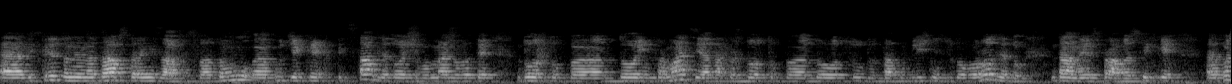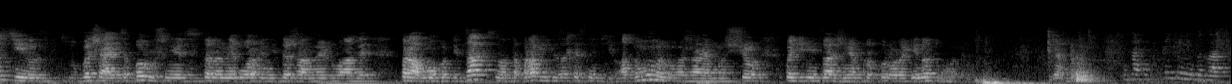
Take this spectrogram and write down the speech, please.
е, відкрито не надав стороні захисту. А тому будь-яких підстав для того, щоб обмежувати доступ до інформації, а також доступ до суду та публічність судового розгляду даної справи, оскільки постійно вбачається порушення зі сторони органів державної влади прав мого підзахисного та прав їх захисників. А тому ми вважаємо, що подібні твердження прокурора є надуманими. Дякую. Захист, скажіть мені, будь ласка,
